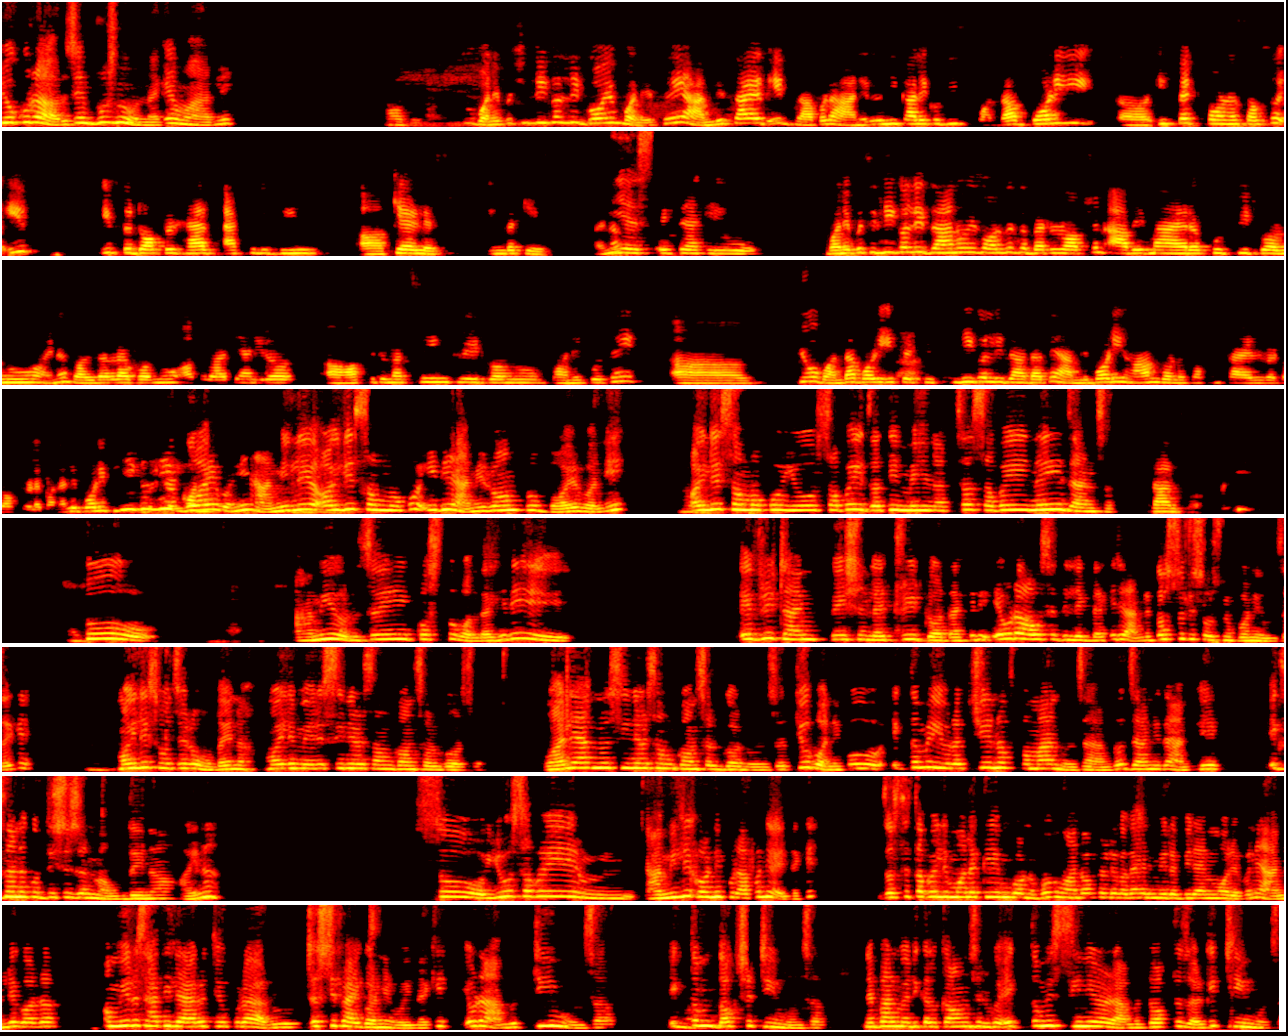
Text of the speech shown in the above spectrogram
त्यो कुराहरू चाहिँ बुझ्नुहुन्न क्या उहाँहरूले? हजुर। भनेपछि लिगल्ली गयौँ भने चाहिँ हामीले सायद एक झापबाट हानेर निकालेको भन्दा बढी इफेक्ट पर्न सक्छ if if the doctor has actually been careless in the case होइन? यस एक्ज्याक्टली हो। भनेपछि लिगली जानु is always a better option आवेगमा आएर कुटपिट गर्नु होइन झगडा गर्नु अथवा त्यहाँनिर हस्पिटलमा सिन क्रिएट गर्नु भनेको चाहिँ त्योभन्दा बढी इफेक्टिभ लिगल्ली जाँदा चाहिँ हामीले बढी हार्म गर्न सक्छौँ सायद एउटा डक्टरलाई भन्नाले। बढी लिगल्ली गयो भने हामीले अहिलेसम्मको यदि हामी रङ प्रुफ भयो भने अहिलेसम्मको यो सबै जति मेहनत छ सबै नै जान्छ। जान्छ। सो हामीहरू चाहिँ कस्तो भन्दाखेरि एभ्री टाइम पेसेन्टलाई ट्रिट गर्दाखेरि एउटा औषधि लेख्दाखेरि हामीले कसरी सोच्नुपर्ने हुन्छ कि? मैले सोचेर हुँदैन। मैले मेरो सिनियरसँग कन्सल्ट गर्छु। उहाँले आफ्नो सिनियरसँग कन्सल्ट गर्नुहुन्छ। त्यो भनेको एकदमै एउटा चेन अफ कमान्ड हुन्छ हाम्रो जहाँनिर हामीले एकजनाको डिसिजनमा हुँदैन होइन? सो यो सबै हामीले गर्ने कुरा पनि होइन कि? जस्तै तपाईँले मलाई क्लेम गर्नुभयो उहाँ डक्टरले गर्दाखेरि मेरो बिरामी मऱ्यो भने हामीले गरेर मेरो साथी ल्याएर त्यो कुराहरू जस्टिफाई गर्ने होइन कि? एउटा हाम्रो टिम हुन्छ। एकदम दक्ष टिम हुन्छ। नेपाल मेडिकल काउन्सिलको एकदमै सिनियर हाम्रो डक्टर्सहरूकै टिम हुन्छ।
